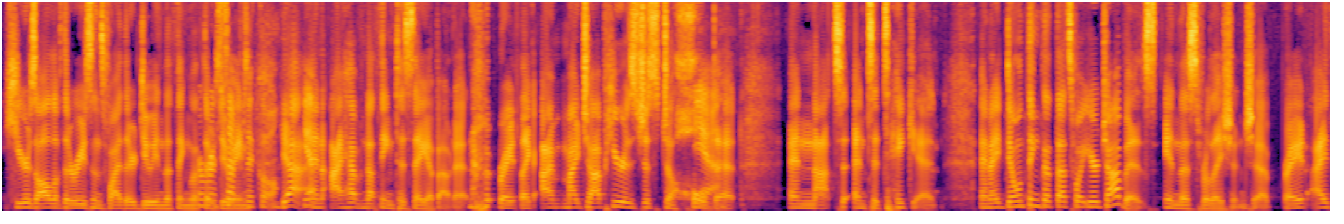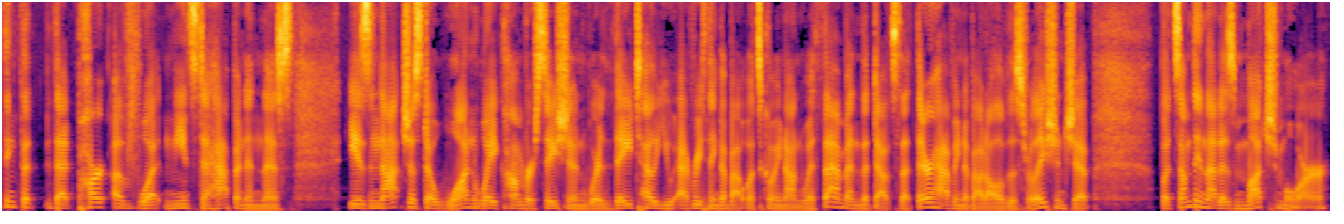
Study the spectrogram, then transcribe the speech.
here's all of the reasons why they're doing the thing that A they're doing. Yeah, yep. and I have nothing to say about it, right? Like I'm my job here is just to hold yeah. it and not to, and to take it. And I don't think that that's what your job is in this relationship, right? I think that that part of what needs to happen in this is not just a one-way conversation where they tell you everything about what's going on with them and the doubts that they're having about all of this relationship, but something that is much more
